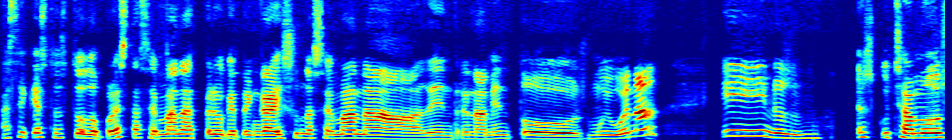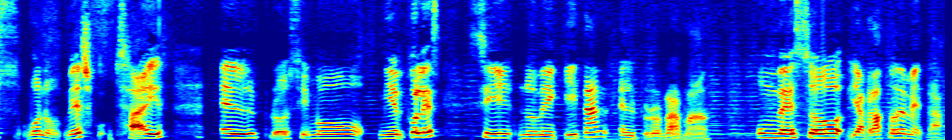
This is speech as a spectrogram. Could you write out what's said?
Así que esto es todo por esta semana. Espero que tengáis una semana de entrenamientos muy buena y nos escuchamos, bueno, me escucháis el próximo miércoles si no me quitan el programa. Un beso y abrazo de meta.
